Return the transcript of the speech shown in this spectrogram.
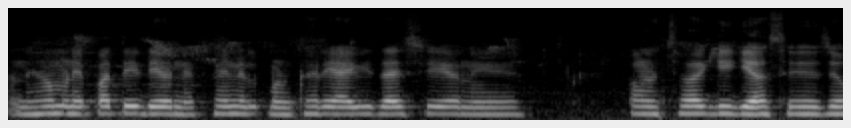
અને હમણાં પતિદેવને ફાઇનલ પણ ઘરે આવી જાય છે અને પાંચ વાગી ગયા છે જો.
